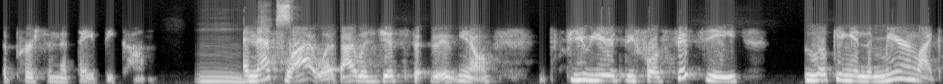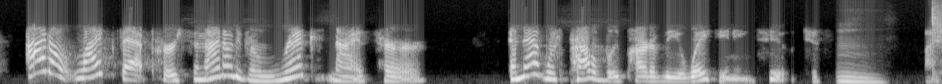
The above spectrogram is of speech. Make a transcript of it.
the person that they've become. Mm. And that's where I was. I was just, you know, a few years before 50, looking in the mirror and like, I don't like that person. I don't even recognize her. And that was probably part of the awakening too. Just mm. like,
